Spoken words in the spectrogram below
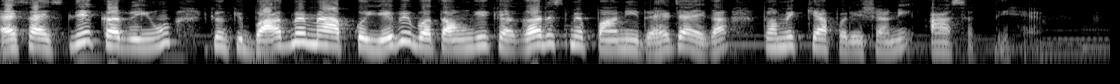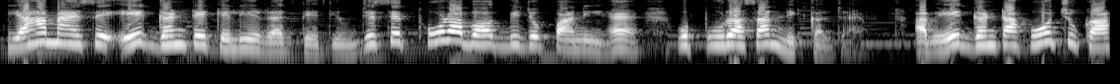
ऐसा इसलिए कर रही हूँ क्योंकि बाद में मैं आपको ये भी बताऊँगी कि अगर इसमें पानी रह जाएगा तो हमें क्या परेशानी आ सकती है। यहाँ मैं इसे एक घंटे के लिए रख देती हूँ, जिससे थोड़ा बहुत भी जो पानी है, वो पूरा सा निकल जाए। अब एक घंटा हो चुका,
